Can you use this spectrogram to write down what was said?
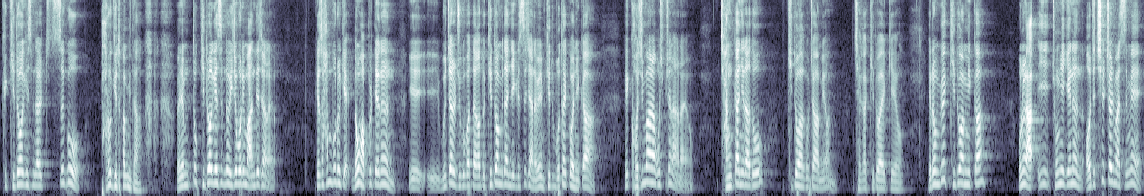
그 기도하겠습니다 쓰고 바로 기도합니다. 왜냐면 또 기도하겠습니다 잊어버리면 안 되잖아요. 그래서 함부로 이렇게 너무 바쁠 때는 문자를 주고받다가 또 기도합니다는 얘기를 쓰지 않아요. 왜냐면 기도 못 할 거니까 거짓말하고 싶지는 않아요. 잠깐이라도 기도하고자 하면 제가 기도할게요. 여러분 왜 기도합니까? 오늘 아- 이 종에게는 어제 7절 말씀에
